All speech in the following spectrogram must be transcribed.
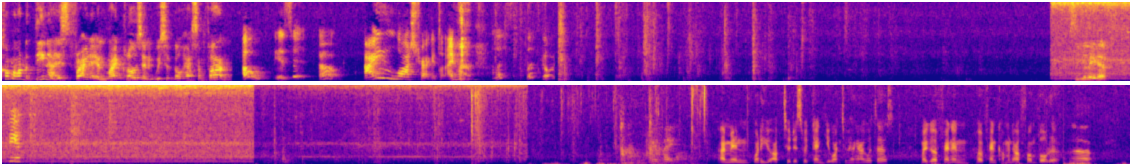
Come on, Dina, it's Friday and my closing. We should go have some fun. Oh, is it? I lost track of time. let's let's go. See you later. See ya. Hey, hey. I mean, what are you up to this weekend? You want to hang out with us? My girlfriend and her friend coming out from Boulder. Uh,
